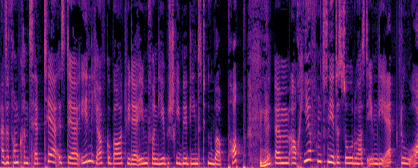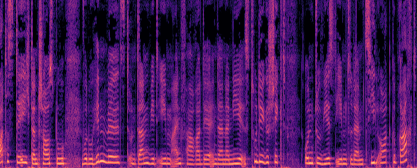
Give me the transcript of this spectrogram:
Also vom Konzept her ist der ähnlich aufgebaut wie der eben von dir beschriebene Dienst über Pop. Mhm. Ähm, auch hier funktioniert es so, du hast eben die App, du ortest dich, dann schaust du, wo du hin willst und dann wird eben ein Fahrer, der in deiner Nähe ist, zu dir geschickt und du wirst eben zu deinem Zielort gebracht.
